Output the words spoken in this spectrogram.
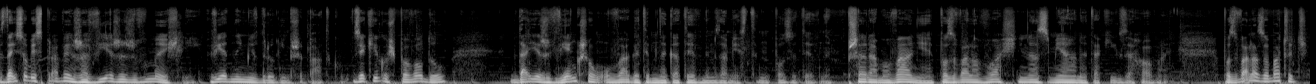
Zdaj sobie sprawę, że wierzysz w myśli w jednym i w drugim przypadku. Z jakiegoś powodu dajesz większą uwagę tym negatywnym zamiast tym pozytywnym. Przeramowanie pozwala właśnie na zmianę takich zachowań. Pozwala zobaczyć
